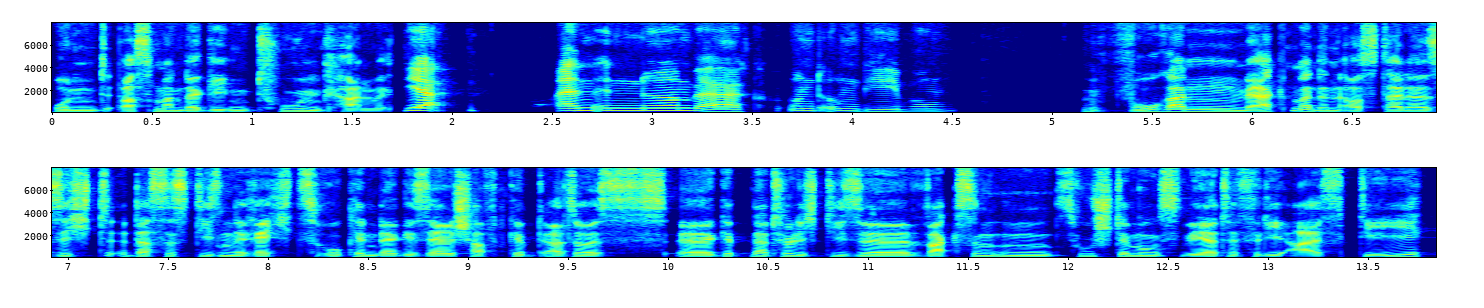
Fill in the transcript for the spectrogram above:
und was man dagegen tun kann. Ja, in Nürnberg und Umgebung. Woran merkt man denn aus deiner Sicht, dass es diesen Rechtsruck in der Gesellschaft gibt? Also es äh, gibt natürlich diese wachsenden Zustimmungswerte für die AfD.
